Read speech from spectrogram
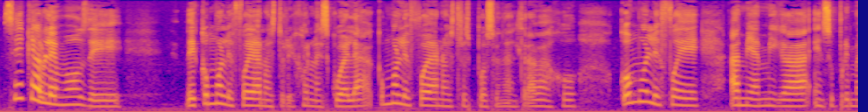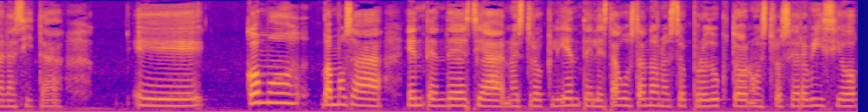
Sé que hablemos de, cómo le fue a nuestro hijo en la escuela, cómo le fue a nuestro esposo en el trabajo, cómo le fue a mi amiga en su primera cita, eh, cómo vamos a entender si a nuestro cliente le está gustando nuestro producto, nuestro servicio,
